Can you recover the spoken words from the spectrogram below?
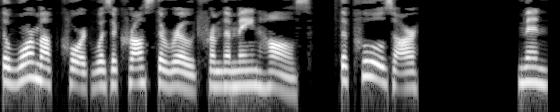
The warm-up court was across the road from the main halls. The pools are Men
